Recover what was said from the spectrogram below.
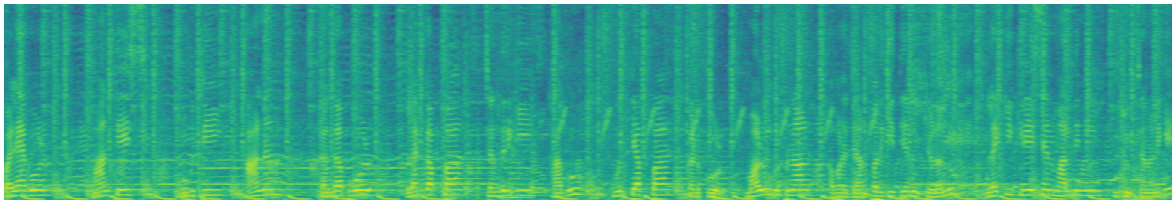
ಕೊಳ್ಳ್ಯಾಗೋಳ್ ಮಾಂತೇಶ್ ಬುಗುಟಿ ಆನಂದ್ ಗಂಗಪ್ಪಗೋಳ್ ಲಕ್ಕಪ್ಪ, ಚಂದ್ರಗಿ ಹಾಗೂ ಮುತ್ಯಪ್ಪ ಕಡ್ಕೋಳ್. ಮಾಳು ನಿಪುಣಾಳ್ ಅವರ ಜಾನಪದ ಗೀತೆಯನ್ನು ಕೇಳಲು ಲಕ್ಕಿ ಕ್ರಿಯೇಷನ್ ಮಾಲ್ದಿನಿ ಯೂಟ್ಯೂಬ್ ಚಾನಲ್ಗೆ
